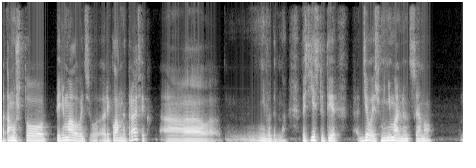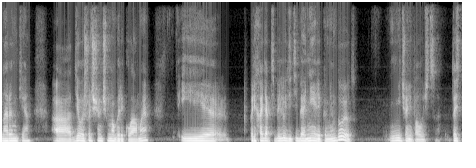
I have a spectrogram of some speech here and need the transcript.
Потому что перемалывать рекламный трафик а, невыгодно. То есть если ты делаешь минимальную цену на рынке, делаешь очень-очень много рекламы, и приходя к тебе люди тебя не рекомендуют, ничего не получится. То есть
